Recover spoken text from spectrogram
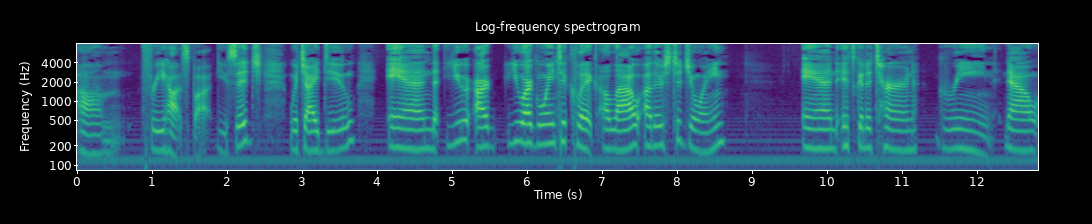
um, free hotspot usage, which I do and you are you are going to click allow others to join and it's going to turn green. Now,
